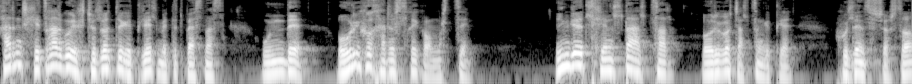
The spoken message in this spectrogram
Харин ч хязгааргүй их чөлөөтэй гэдгээл мэдэж байснаас үнэндээ өөрийнхөө хариуцлагыг умарцсан юм. Ингээд л хяналтаа алдсаар өөрийгөө ч алдсан гэдгээ хүлээн зөвшөөрсөн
